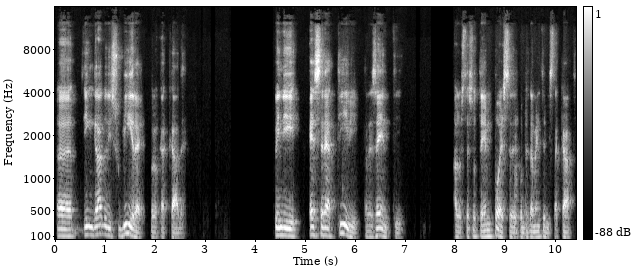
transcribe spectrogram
eh, in grado di subire quello che accade. Quindi essere attivi, presenti, allo stesso tempo essere completamente distaccati.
